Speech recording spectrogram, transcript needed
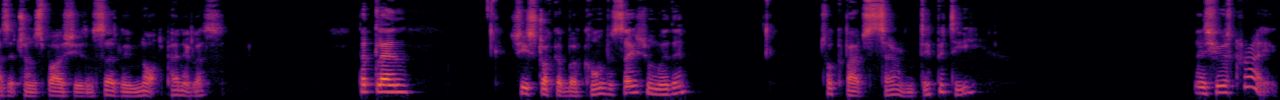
As it transpires, she is certainly not penniless. But Glenn, she struck up a conversation with him Talk about serendipity. And she was crying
